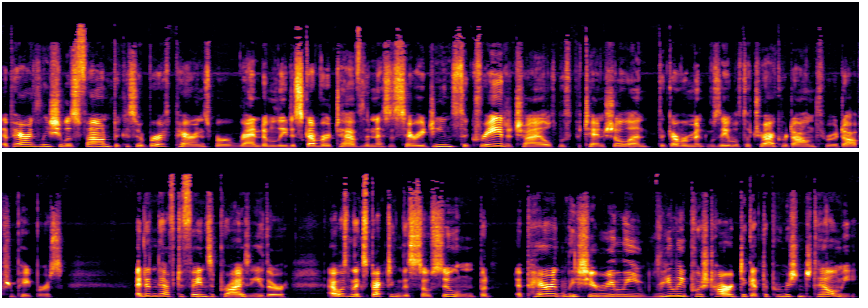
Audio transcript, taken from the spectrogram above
Apparently, she was found because her birth parents were randomly discovered to have the necessary genes to create a child with potential, and the government was able to track her down through adoption papers. I didn't have to feign surprise either. I wasn't expecting this so soon, but apparently she really, really pushed hard to get the permission to tell me.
